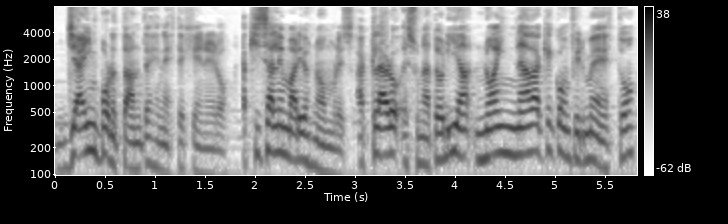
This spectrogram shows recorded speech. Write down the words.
ya importantes en este género. Aquí salen varios nombres. Aclaro, es una teoría, no hay nada que confirme esto,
